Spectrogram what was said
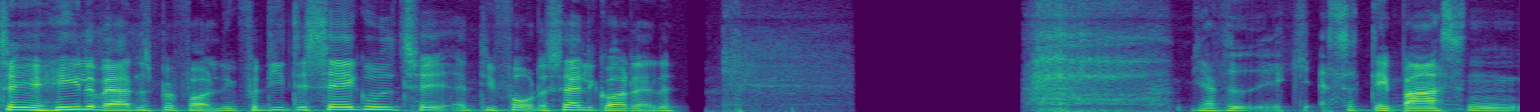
til hele verdens befolkning, fordi det ser ikke ud til, at de får det særlig godt af det. Jeg ved ikke. Altså, det er bare sådan...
